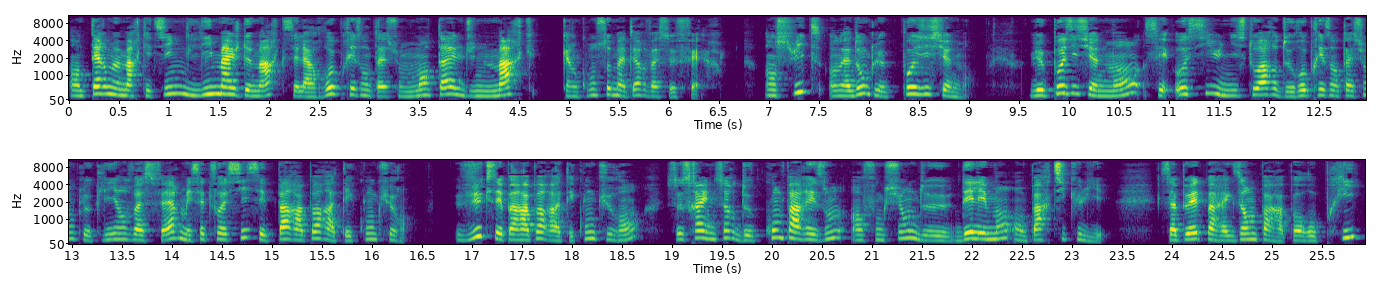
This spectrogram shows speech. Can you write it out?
En termes marketing, l'image de marque, c'est la représentation mentale d'une marque qu'un consommateur va se faire. Ensuite, on a donc le positionnement. Le positionnement, c'est aussi une histoire de représentation que le client va se faire, mais cette fois-ci, c'est par rapport à tes concurrents. Vu que c'est par rapport à tes concurrents, ce sera une sorte de comparaison en fonction d'éléments en particulier. Ça peut être par exemple par rapport au prix,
